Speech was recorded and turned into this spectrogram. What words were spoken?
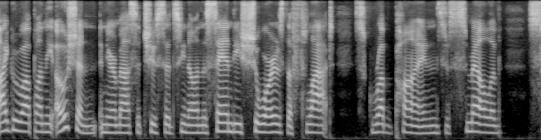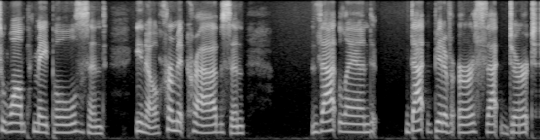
I grew up on the ocean near Massachusetts, you know, on the sandy shores, the flat scrub pines, the smell of swamp maples and, you know, hermit crabs and that land, that bit of earth, that dirt,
